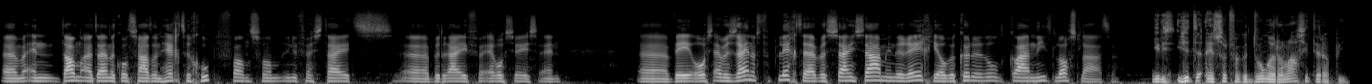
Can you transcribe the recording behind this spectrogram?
Um, en dan uiteindelijk ontstaat een hechte groep van zo'n universiteitsbedrijven, ROC's en WO's. En we zijn het verplicht, hè. we zijn samen in de regio, we kunnen elkaar niet loslaten. Jullie zitten een soort van gedwongen relatietherapie.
